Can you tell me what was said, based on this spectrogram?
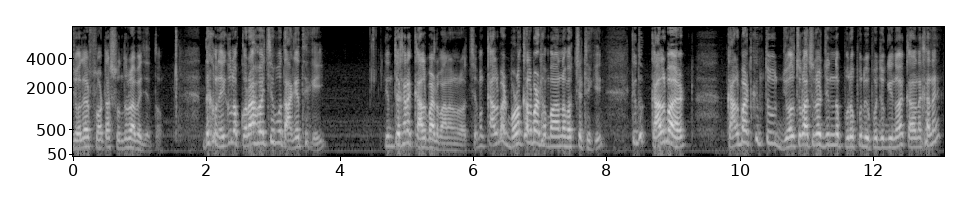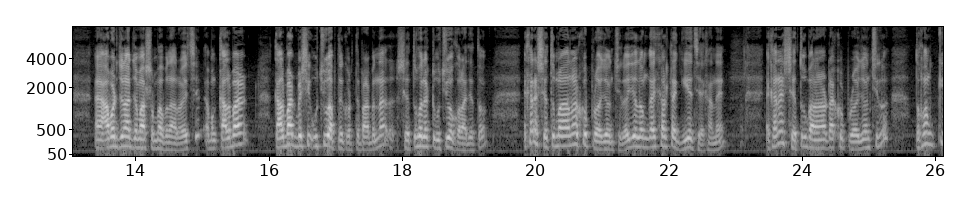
জলের ফ্লোটা সুন্দরভাবে যেত। দেখুন, এগুলো করা হয়েছে বোধ আগে থেকেই। কিন্তু এখানে কালবার্ট বানানো হচ্ছে এবং কালবার্ট, বড় কালবার্ট বানানো হচ্ছে ঠিকই, কিন্তু কালবার্ট কালবার্ট কিন্তু জল চলাচলের জন্য পুরোপুরি উপযোগী নয়, কারণ এখানে আবর্জনা জমার সম্ভাবনা রয়েছে এবং কালবার্ট কালবার্ট বেশি উঁচু আপনি করতে পারবেন না, সেতু হলে একটু উঁচুও করা যেত। এখানে সেতু বানানোর খুব প্রয়োজন ছিল। এই যে লঙ্গাই খালটা গিয়েছে এখানে এখানে সেতু বানানোটা খুব প্রয়োজন ছিল। তখন কি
